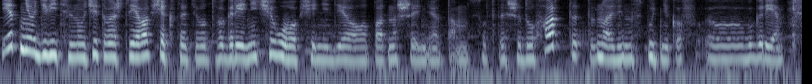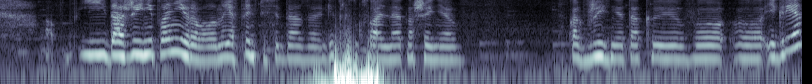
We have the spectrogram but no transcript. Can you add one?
И это неудивительно, учитывая, что я вообще, кстати, вот в игре ничего вообще не делала по отношению там с вот этой Shadowheart, это ну, один из спутников э, в игре. И даже и не планировала. Но я, в принципе, всегда за гетеросексуальные отношения как в жизни, так и в э, игре.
